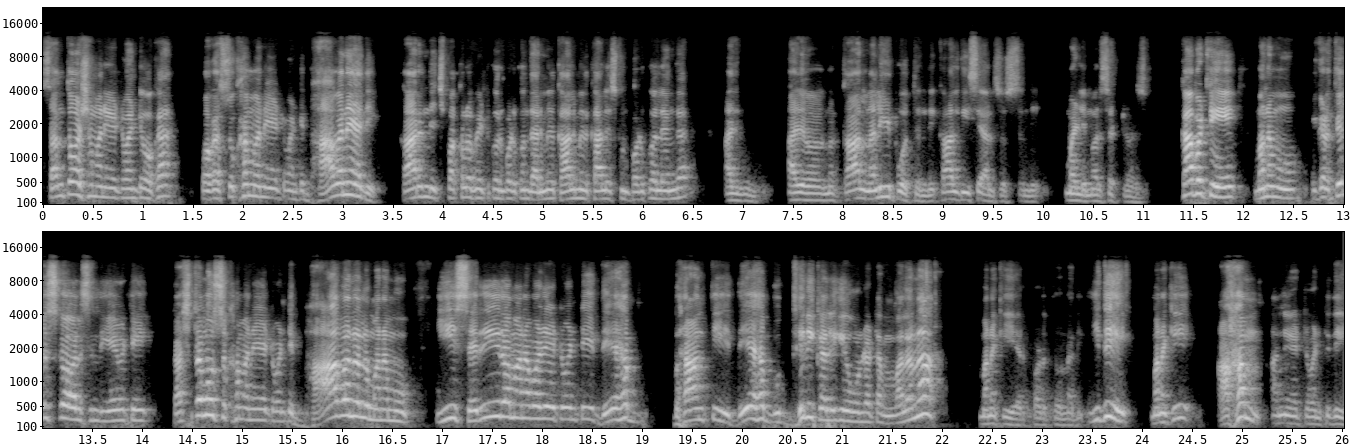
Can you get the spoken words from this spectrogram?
సంతోషం అనేటువంటి ఒక ఒక సుఖం అనేటువంటి భావనే అది. కారుని తెచ్చి పక్కలో పెట్టుకొని పడుకొని దాని మీద కాలు మీద కాలు వేసుకొని పడుకోలేంగా అది అది కాలు నలిగిపోతుంది. కాలు తీసేయాల్సి వస్తుంది మళ్ళీ మరుసటి రోజు. కాబట్టి మనము ఇక్కడ తెలుసుకోవాల్సింది ఏమిటి? కష్టము సుఖం అనేటువంటి భావనలు మనము ఈ శరీరం అనబడేటువంటి దేహ భ్రాంతి దేహ బుద్ధిని కలిగి ఉండటం వలన మనకి ఏర్పడుతున్నది. ఇది మనకి అహం అనేటువంటిది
